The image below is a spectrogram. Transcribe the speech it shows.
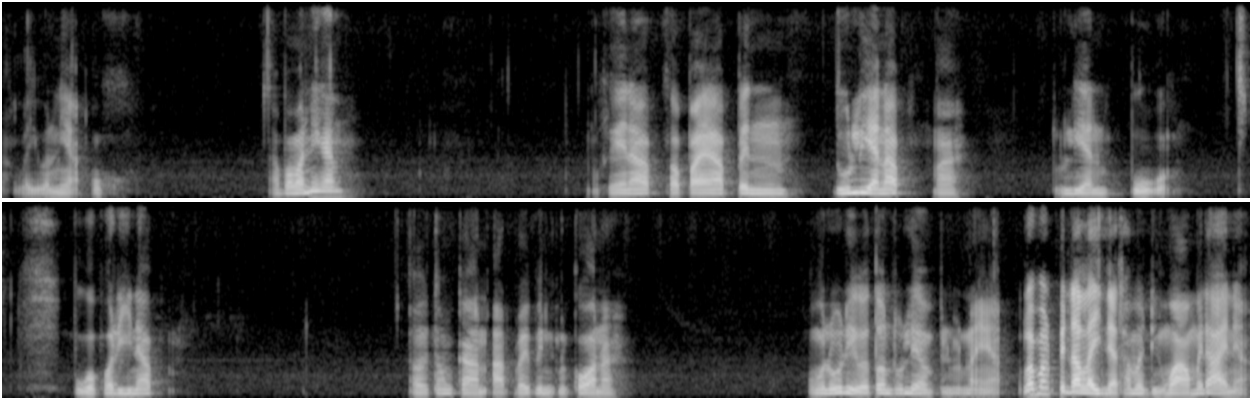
อะไรวะเนี่ยโอ้เอาประมาณนี้กัน โอเคนะครับ ต่อไปครับเป็นดูเรียนครับมาทุเรียนปลูกปลูกพอดีนะครับเราต้องการอัดไว้เป็นก้อนๆนะ ผมไม่รู้ดิว่าต้นทุเรียนมันเป็นแบบไหนอะแล้วมันเป็นอะไรเนี่ยทำไมถึงวางไม่ได้เนี่ย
